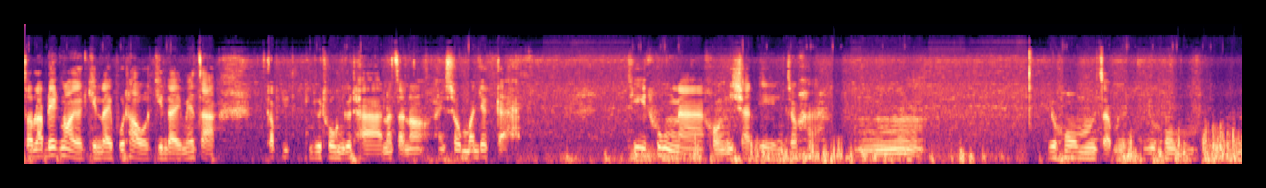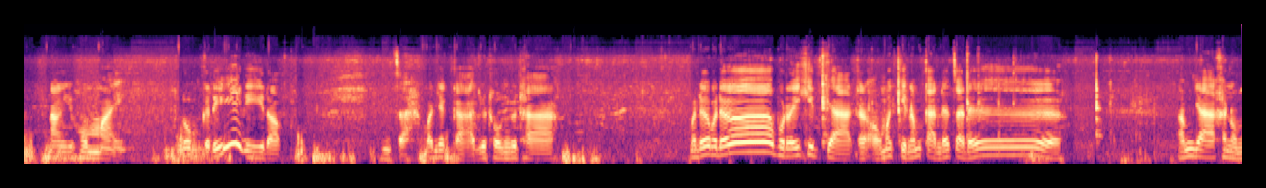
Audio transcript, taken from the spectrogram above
สำหรับเด็กน้อยก็กินได้ผู้เฒ่าก็กินได้แม่จ้ะกับยูทงยูทาเนาะจ้ะเนาะให้ชมบรรยากาศ ที่ทุ่งนาของอีชันเองเจ้าค่ะ อืมอยู่โฮมจ้ะมันอยู่โฮมนั่งอยู่โฮมใหม่ร่มก็ดีดีดอกนี่จ้ะบรรยากาศยูทงยูทามาเด้อมาเด้อผู้ใดคิดอยากออกมากินน้ำกันเด้อจ้ะเด้อ น้ำยาขนม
